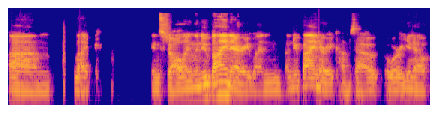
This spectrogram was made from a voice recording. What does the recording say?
um, like installing the new binary when a new binary comes out, or you know,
